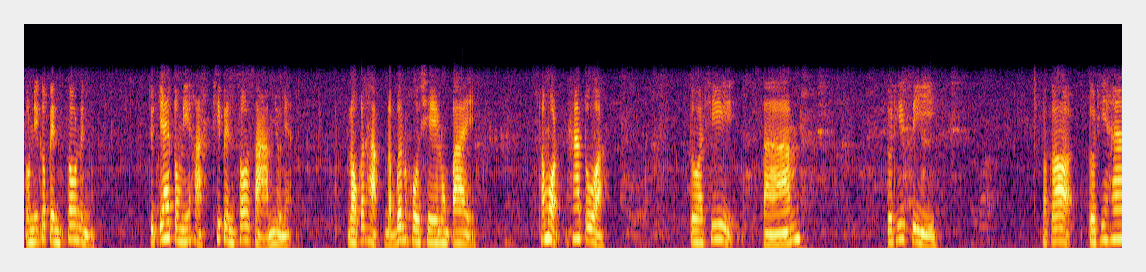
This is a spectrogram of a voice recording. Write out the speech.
ตรงนี้ก็เป็นโซ่หนึ่ง จุดแยกตรงนี้ค่ะ ที่เป็นโซ่สามอยู่เนี่ย เราก็ถัก double crochet ลงไป ทั้งหมดห้าตัว ตัวที่สาม ตัวที่สี่ แล้วก็ตัวที่ห้า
